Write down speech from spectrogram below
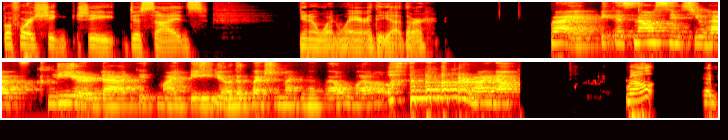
before she she decides, you know, one way or the other. Right, because now since you have cleared that, it might be, you know, the question might be like, well, well, right now. Well, and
